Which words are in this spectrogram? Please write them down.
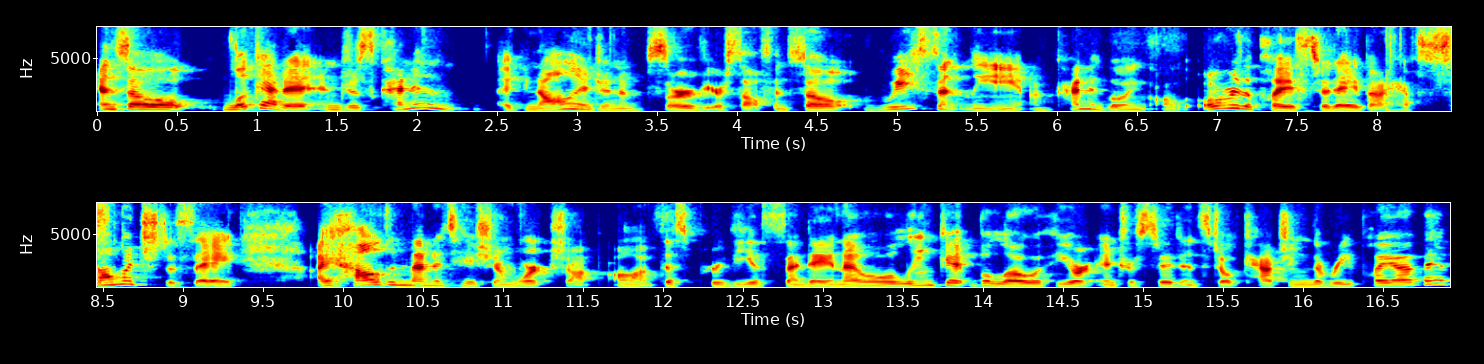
And so look at it and just kind of acknowledge and observe yourself. And so recently, I'm kind of going all over the place today, but I have so much to say. I held a meditation workshop on this previous Sunday, and I will link it below if you are interested in still catching the replay of it.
